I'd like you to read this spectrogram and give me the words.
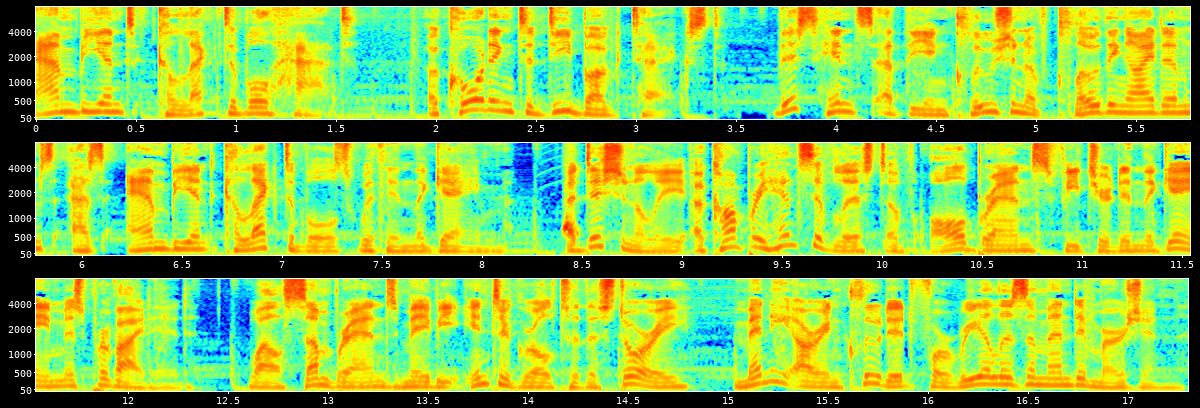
ambient collectible hat. According to debug text, this hints at the inclusion of clothing items as ambient collectibles within the game. Additionally, a comprehensive list of all brands featured in the game is provided. While some brands may be integral to the story, many are included for realism and immersion.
